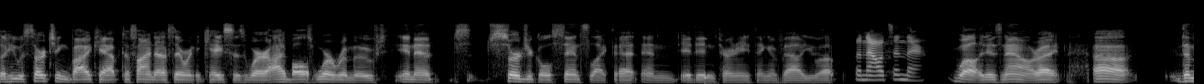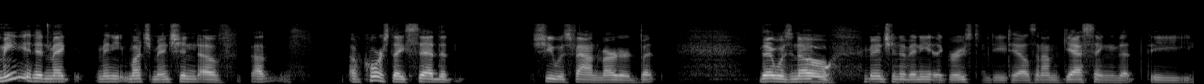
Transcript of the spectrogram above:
So he was searching VICAP to find out if there were any cases where eyeballs were removed in a s- surgical sense like that, and it didn't turn anything of value up. But now it's in there. Well, it is now, right? Uh, the media didn't make many much mention of. Uh, of course, they said that she was found murdered, but there was no mention of any of the gruesome details. And I'm guessing that the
